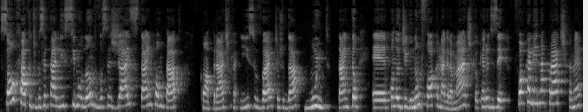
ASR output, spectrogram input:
Só o fato de você estar tá ali simulando, você já está em contato com a prática e isso vai te ajudar muito, tá? Então, é, quando eu digo não foca na gramática, eu quero dizer foca ali na prática, né?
